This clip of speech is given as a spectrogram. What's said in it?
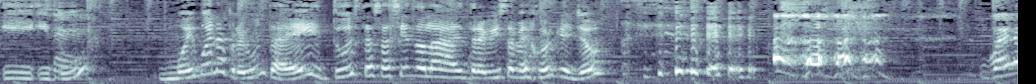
¿Y, y Sí. tú? Muy buena pregunta, ¿eh? Tú estás haciendo la entrevista mejor que yo. Bueno,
